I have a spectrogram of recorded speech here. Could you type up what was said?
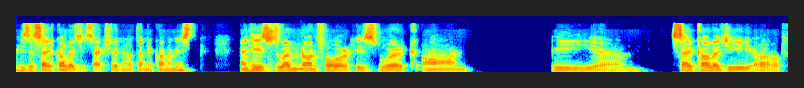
he's a psychologist, actually, not an economist. And he's well known for his work on the um, psychology of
